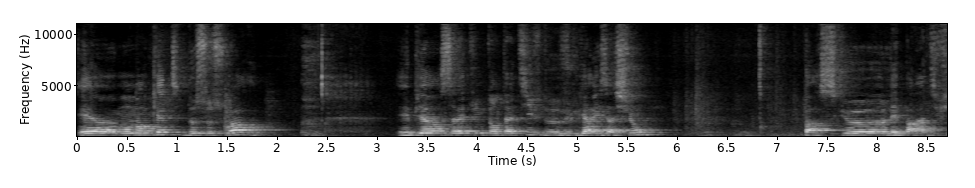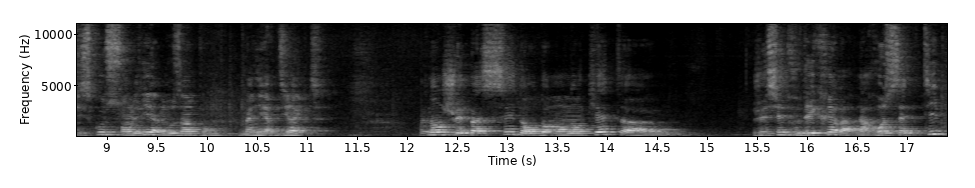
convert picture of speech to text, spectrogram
et euh, mon enquête de ce soir, eh bien, ça va être une tentative de vulgarisation parce que les paradis fiscaux sont liés à nos impôts de manière directe. Maintenant, je vais passer dans, mon enquête à. Je vais essayer de vous décrire la, la recette type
